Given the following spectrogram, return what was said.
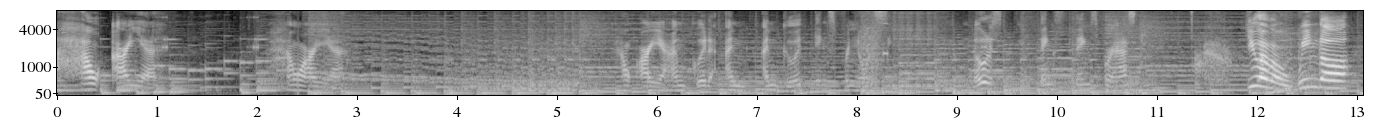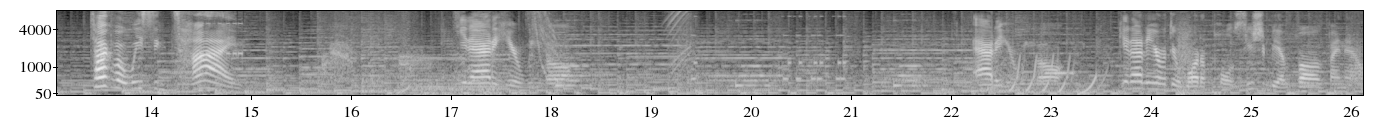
how are ya? How are ya? How are ya? I'm good. I'm I'm good. Thanks for noticing. Notice. Thanks thanks for asking. You have a Wingull. Talk about wasting time. Get out of here, Wingull. Out of here, Wingull. Get out of here with your water pulse. You should be evolved by now.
